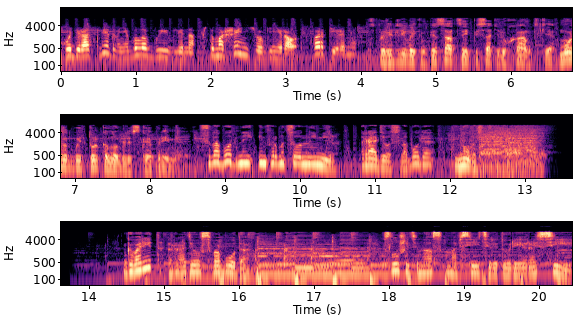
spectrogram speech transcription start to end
В ходе расследования было выявлено, что мошенничал генерал с квартирами. Справедливой компенсацией писателю Хантке может быть только Нобелевская премия. Свободный информационный мир. Радио «Свобода». Новости. Говорит Радио Свобода. Слушайте нас на всей территории России.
